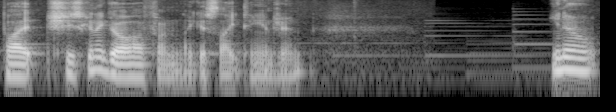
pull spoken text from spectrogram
but she's gonna go off on like a slight tangent. You know,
